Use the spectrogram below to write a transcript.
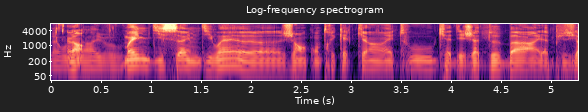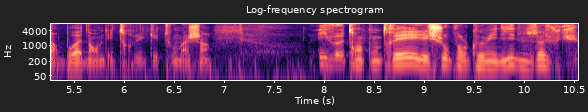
Là on Alors, en arrive au. Moi, il me dit ça, il me dit ouais, euh, j'ai rencontré quelqu'un et tout, qui a déjà deux bars, il a plusieurs boîtes dans des trucs et tout machin. Il veut te rencontrer, il est chaud pour le comédie, tout ça. Je lui dis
